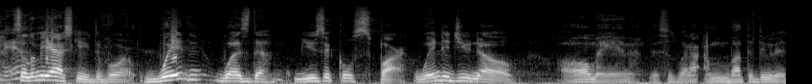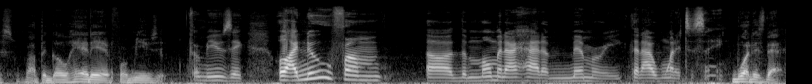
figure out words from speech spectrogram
Yeah. So let me ask you, Deborah, when was the musical spark? When did you know, oh man, this is what I, I'm about to do this, about to go head in for music? for music. Well, I knew from uh, the moment I had a memory that I wanted to sing. What is that?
